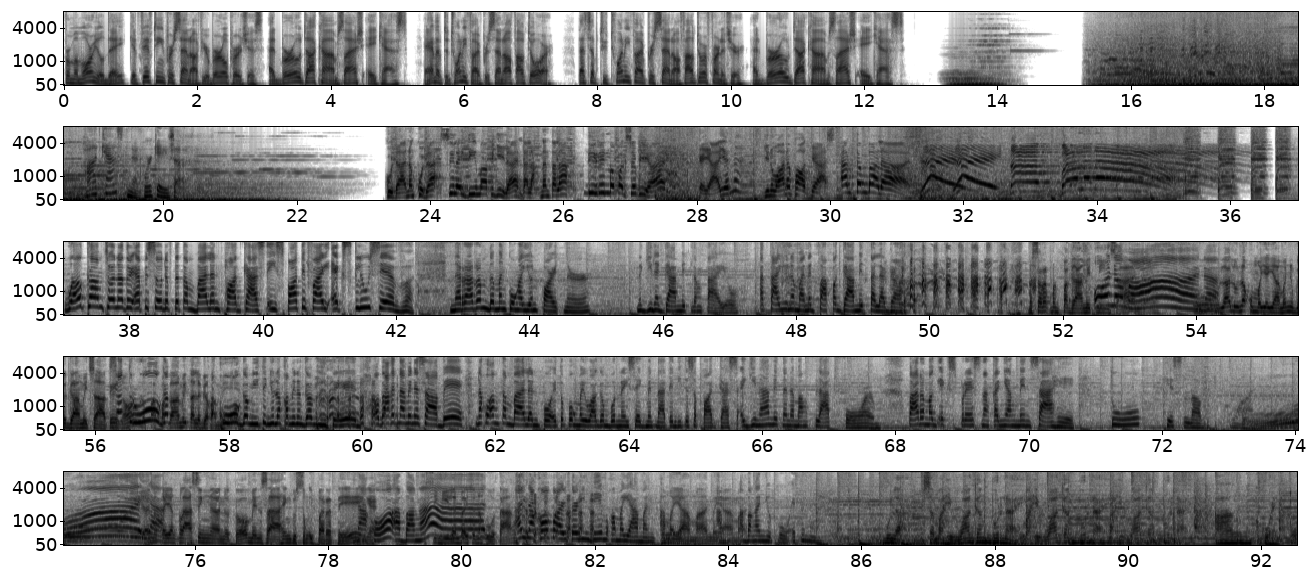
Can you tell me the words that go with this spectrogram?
For Memorial Day, get 15% off your Burrow purchase at burrow.com slash ACAST and up to 25% off outdoor. That's up to 25% off outdoor furniture at burrow.com slash ACAST. Podcast Network Asia. Kuda ng kuda, sila'y di mapigilan. Talak ng talak, di rin mapagsabihan. Kaya yan na, ginawa ng podcast, ang Tambalan. Hey! Hey! Tambala na! Welcome to another episode of the Tambalan Podcast, a Spotify exclusive. Nararamdaman ko ngayon, partner, na ginagamit lang tayo. At tayo naman nagpapagamit talaga. Masarap magpagamit Oo minsan. naman! Oo, lalo na kung mayayaman yung gagamit sa atin. Sa no? true. Napapagamit talaga kami. Ako, gamitin nyo lang kami ng gamitin. o bakit namin nasabi? Naku, ang tambalan po, ito pong may wagang burnay segment natin dito sa podcast ay ginamit na namang platform para mag-express ng kanyang mensahe to his loved one. Uy, Ay! ano kayang klaseng ano to, mensaheng gustong iparating? Nako, abangan. Singilan ba ito ng utang? Ay, nako, partner, hindi mukhang mayaman po. Ah, mayaman, Ab- mayaman. abangan nyo po. Ito na. Mula sa Mahiwagang Burnay. Mahiwagang Burnay. Mahiwagang Burnay. Ang kwento.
